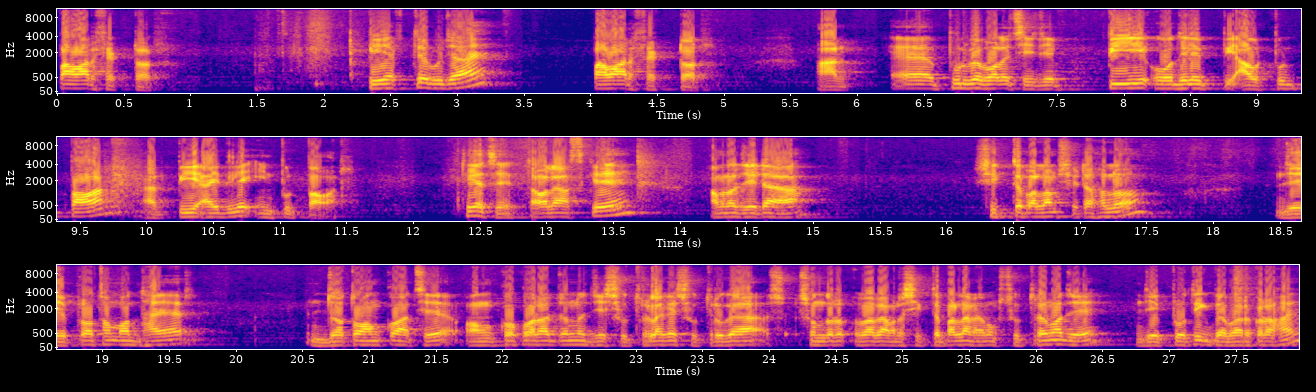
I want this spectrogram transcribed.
পাওয়ার ফ্যাক্টর পিএফতে বোঝায় পাওয়ার ফ্যাক্টর আর পূর্বে বলেছি যে পি ও দিলে পি আউটপুট পাওয়ার আর পি আই দিলে ইনপুট পাওয়ার ঠিক আছে? তাহলে আজকে আমরা যেটা শিখতে পারলাম সেটা হলো যে প্রথম অধ্যায়ের যত অঙ্ক আছে, অঙ্ক করার জন্য যে সূত্র লাগে সূত্রটা সুন্দরভাবে আমরা শিখতে পারলাম এবং সূত্রের মাঝে যে প্রতীক ব্যবহার করা হয়,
